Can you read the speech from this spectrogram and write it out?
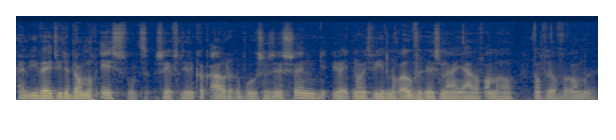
en wie weet wie er dan nog is. Want ze heeft natuurlijk ook oudere broers en zussen. En je weet nooit wie er nog over is na een jaar of anderhalf. kan veel veranderen.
